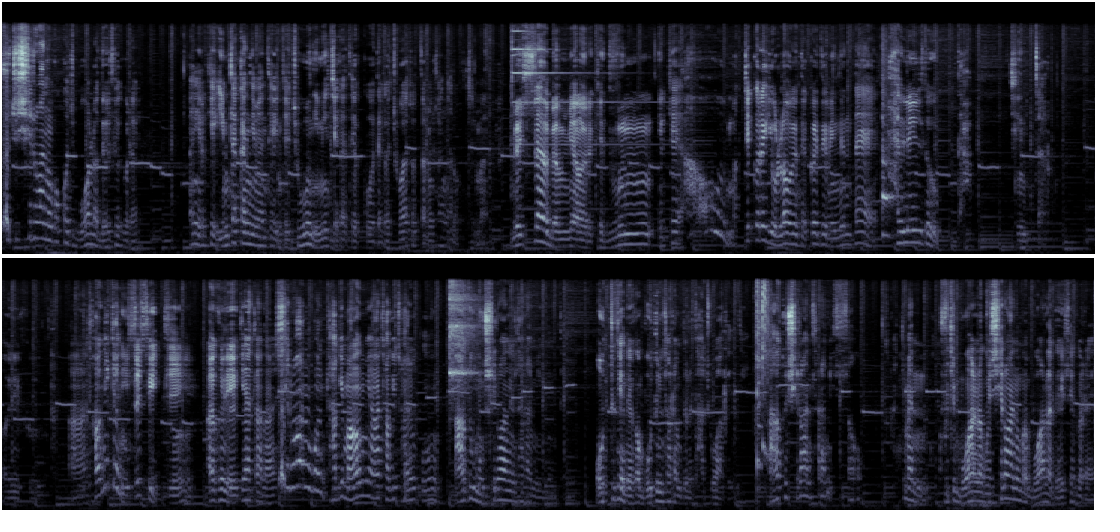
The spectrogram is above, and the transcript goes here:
굳이 싫어하는 것까지 뭐하러 내색을 해 아니 이렇게 임 작가님한테 이제 좋은 이미지가 됐고 내가 좋아졌다면 상관없지만 몇살 몇 명 이렇게 눈 이렇게 아우 막 찌끄레기 올라오는 댓글들이 있는데 할 일도 없다. 진짜로. 어이구. 아 선입견 있을 수 있지. 아그 얘기하잖아. 싫어하는 건 자기 마음이야. 자기 자유고. 나도 뭐 싫어하는 사람이 있는데 어떻게 내가 모든 사람들을 다 좋아하겠니? 나도 싫어하는 사람이 있어. 하지만 굳이 뭐 하려고 싫어하는 걸 뭐 하려 내색을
